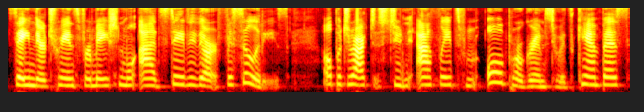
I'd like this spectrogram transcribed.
saying their transformation will add state-of-the-art facilities, help attract student athletes from all programs to its campus,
